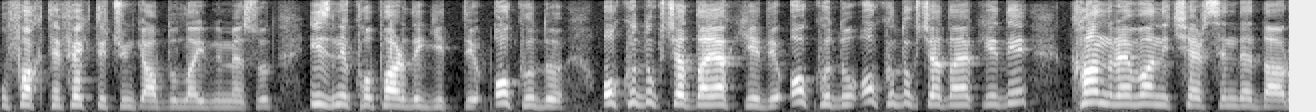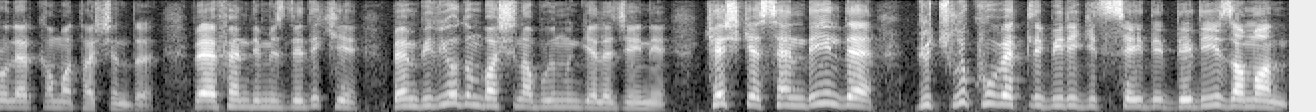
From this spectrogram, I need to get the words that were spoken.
Ufak tefekti çünkü Abdullah İbni Mesud. İzni kopardı gitti okudu. Okudukça dayak yedi okudu okudukça dayak yedi. Kan revan içerisinde Darül Erkam'a taşındı. Ve Efendimiz dedi ki ben biliyordum başına bunun geleceğini. Keşke sen değil de güçlü kuvvetli biri gitseydi dediği zaman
